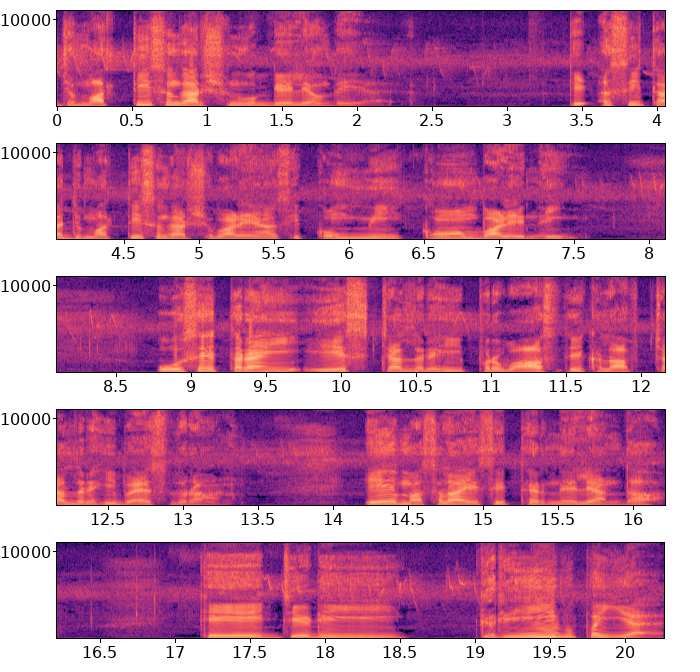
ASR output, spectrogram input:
ਜਮਾਤੀ ਸੰਘਰਸ਼ ਨੂੰ ਅੱਗੇ ਲਿਆਉਂਦੇ ਆ। ਕਿ ਅਸੀਂ ਤਾਂ ਜਮਾਤੀ ਸੰਘਰਸ਼ ਵਾਲੇ ਹਾਂ, ਅਸੀਂ ਕੌਮੀ ਕੌਮ ਵਾਲੇ ਨਹੀਂ। ਉਸੇ ਤਰ੍ਹਾਂ ਹੀ ਇਸ ਚੱਲ ਰਹੀ, ਪ੍ਰਵਾਸ ਦੇ ਖਿਲਾਫ ਚੱਲ ਰਹੀ ਬਹਿਸ ਦੌਰਾਨ ਇਹ ਮਸਲਾ ਇਸੇ ਧਿਰ ਨੇ ਲਿਆਂਦਾ ਕਿ ਜਿਹੜੀ ਗਰੀਬ ਪਈਆ ਹੈ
